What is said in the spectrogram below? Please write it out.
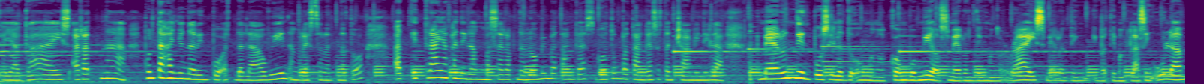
Kaya guys, arat na. Puntahan nyo na rin po at dalawin ang restaurant na to. At itry ang kanilang masarap na Lomi Batangas, Gotong Batangas at ang chami nila. At meron din po sila doong mga combo meals. Meron ding mga rice, meron ding iba't ibang klaseng ulam,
